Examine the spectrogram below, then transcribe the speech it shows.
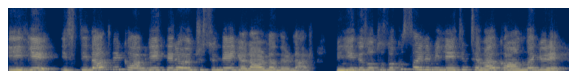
ilgi, istidat ve kabiliyetleri ölçüsünde yararlanırlar. 1739 sayılı Milli Eğitim Temel Kanunu'na göre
